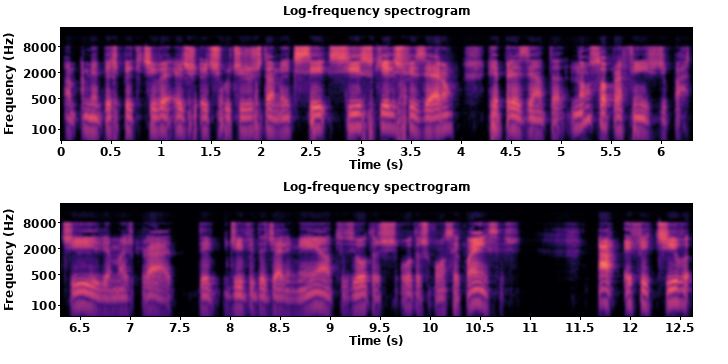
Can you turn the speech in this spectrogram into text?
A minha perspectiva é, é discutir justamente se, se isso que eles fizeram representa não só para fins de partilha, mas para dívida de alimentos e outras, outras consequências, a efetiva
